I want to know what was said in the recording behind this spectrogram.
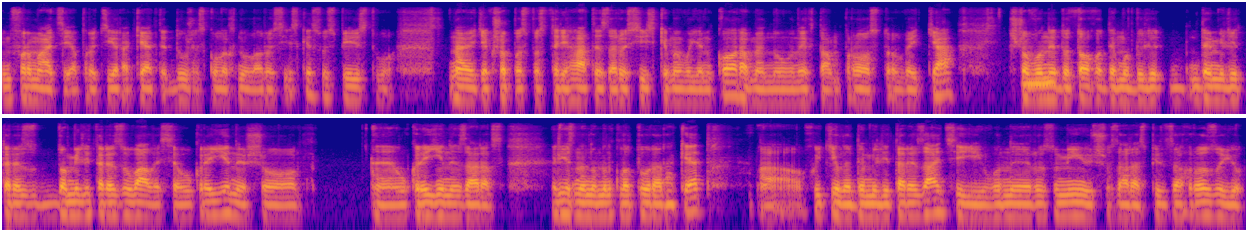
інформація про ці ракети дуже сколихнула російське суспільство. Навіть якщо поспостерігати за російськими воєнкорами, ну у них там просто виття що вони до того демобілі... демілітариз... домілітаризувалися України, що е, України зараз різна номенклатура ракет. Хотіли демілітаризації, вони розуміють, що зараз під загрозою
